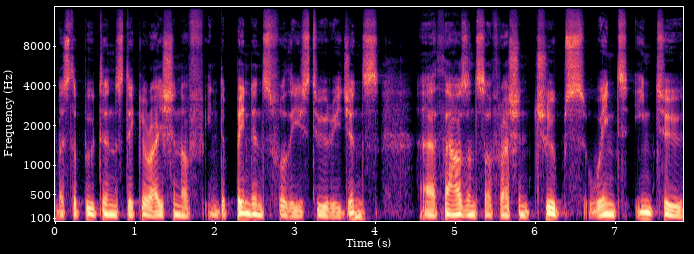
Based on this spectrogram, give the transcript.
Mr. Putin's declaration of independence for these two regions, uh, thousands of Russian troops went into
